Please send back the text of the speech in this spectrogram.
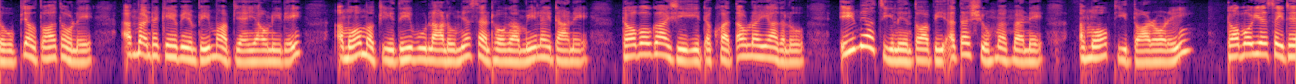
လို့ပျောက်သွားတော့လေအမှန်တကယ်ပင်ဘေးမှာပြန်ရောက်နေတယ်။အမောမပြေသေးဘူးလားလို့မျက်စံထွန်ကမေးလိုက်တာနဲ့ဒေါ်ဘုတ်ကရေအေးတစ်ခွက်တောက်လိုက်ရတယ်လို့အေးမြကြည်လင်သွားပြီးအသက်ရှူမှတ်မှတ်နဲ့အမောပြေသွားတော့တယ်။ဒေါ်ဘုတ်ရဲ့စိတ်ထဲ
